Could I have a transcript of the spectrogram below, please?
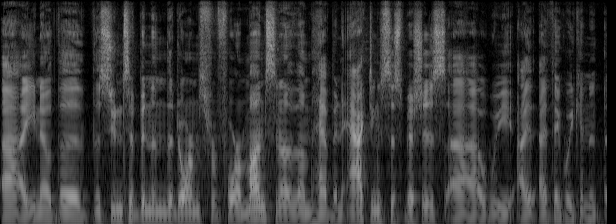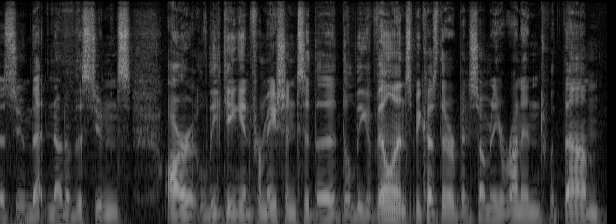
uh, you know, the the students have been in the dorms for four months. None of them have been acting suspicious. Uh, we, I, I, think we can assume that none of the students are leaking information to the the League of Villains because there have been so many run-ins with them.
